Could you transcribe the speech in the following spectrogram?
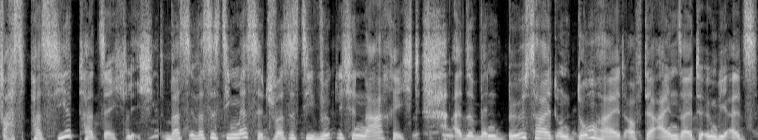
Was passiert tatsächlich? Was, was ist die Message? Was ist die wirkliche Nachricht? Also wenn Bösheit und Dummheit auf der einen Seite irgendwie als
